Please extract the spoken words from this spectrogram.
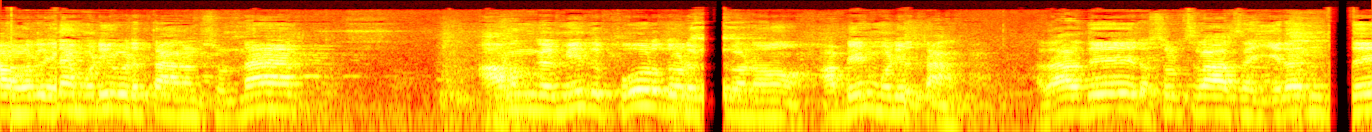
அவர்கள் என்ன முடிவெடுத்தாங்கன்னு சொன்னா அவங்க மீது போர் தொடுக்கணும் அப்படின்னு முடிவெடுத்தாங்க அதாவது ரசூல் சலாசன் இறந்து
